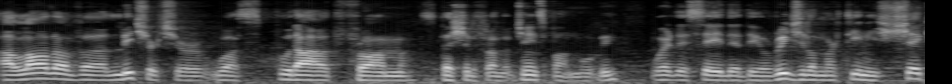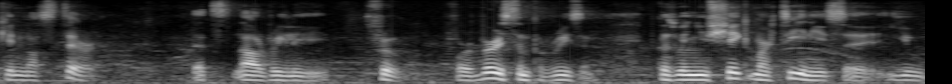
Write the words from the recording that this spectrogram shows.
a lot of uh, literature was put out from, especially from the James Bond movie, where they say that the original martini is shaken, not stirred. That's not really true, for a very simple reason. Because when you shake martinis, uh, you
